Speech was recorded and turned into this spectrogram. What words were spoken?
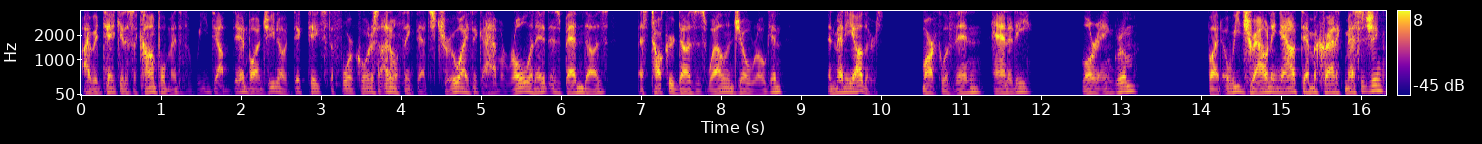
I would take it as a compliment if we Dan Bongino dictates the four corners. I don't think that's true. I think I have a role in it, as Ben does, as Tucker does as well, and Joe Rogan, and many others. Mark Levin, Hannity, Laura Ingraham. But are we drowning out Democratic messaging?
